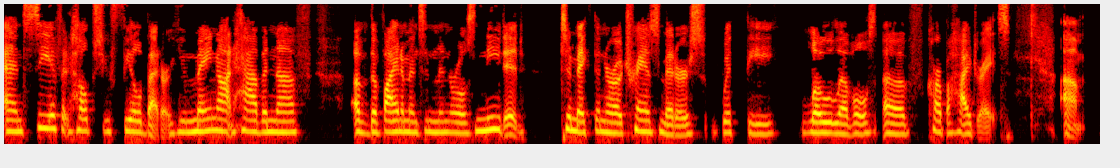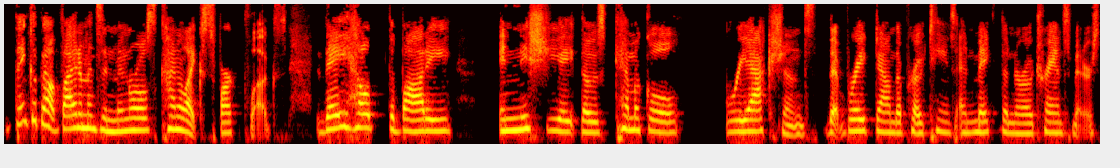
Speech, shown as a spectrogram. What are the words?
and see if it helps you feel better. You may not have enough of the vitamins and minerals needed to make the neurotransmitters with the low levels of carbohydrates. Um, think about vitamins and minerals kind of like spark plugs, they help the body initiate those chemical reactions that break down the proteins and make the neurotransmitters.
